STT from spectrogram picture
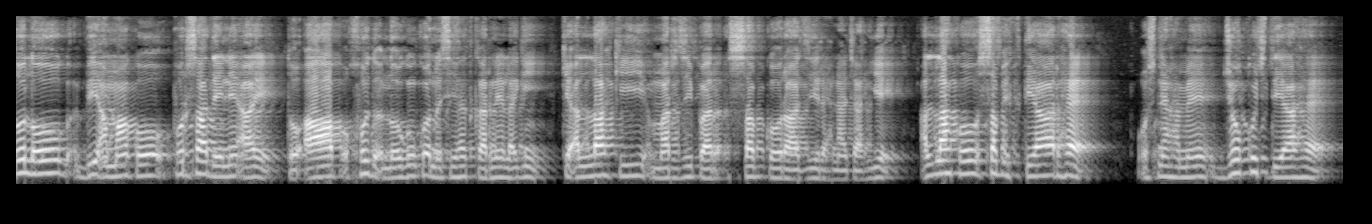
تو لوگ بھی اماں کو پرسا دینے آئے۔ تو آپ خود لوگوں کو نصیحت کرنے لگیں کہ اللہ کی مرضی پر سب کو راضی رہنا چاہیے۔ اللہ کو سب اختیار ہے۔ اس نے ہمیں جو کچھ دیا ہے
